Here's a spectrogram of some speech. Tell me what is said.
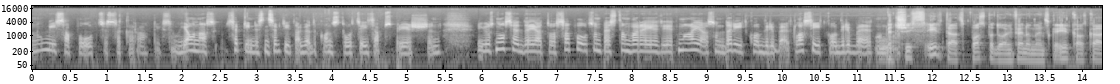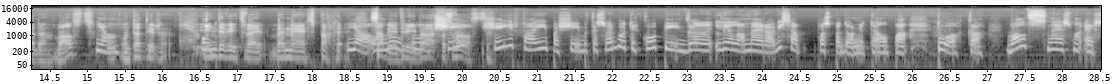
nu, bija sapulce sakarā, teiksim, jaunās 77. gada konstitūcijas apspriešana. Jūs nosēdējāt to sapulci un pēc tam varējāt iet mājās un darīt, ko gribēt, lasīt, ko gribēt gribēt. Un... Bet šis ir tāds postpadomju fenomens, ka ir kaut kāda valsts, Jā. un tad ir un... indivīds vai, vai mēs par Jā, sabiedrību ārpus šī, valsts. Šī ir tā īpašība, kas varbūt ir kopīga lielā mērā visā postpadomju telpā, to, ka valsts neesmu es.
